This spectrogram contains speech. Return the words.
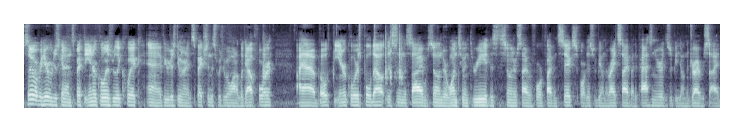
So over here, we're just gonna inspect the intercoolers really quick. And if you were just doing an inspection, this is what you wanna look out for. I have both the intercoolers pulled out. This is on the side with cylinder one, two, and three. This is the cylinder side with four, five, and six, or this would be on the right side by the passenger. This would be on the driver's side.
